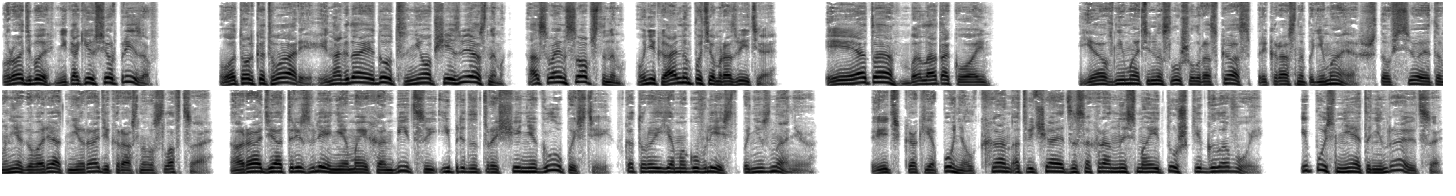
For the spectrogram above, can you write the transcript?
Вроде бы никаких сюрпризов. Вот только твари иногда идут не общеизвестным, а своим собственным, уникальным путем развития. И это была такой. Я внимательно слушал рассказ, прекрасно понимая, что все это мне говорят не ради красного словца, а ради отрезвления моих амбиций и предотвращения глупостей, в которые я могу влезть по незнанию. Ведь, как я понял, Кхан отвечает за сохранность моей тушки головой. И пусть мне это не нравится,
